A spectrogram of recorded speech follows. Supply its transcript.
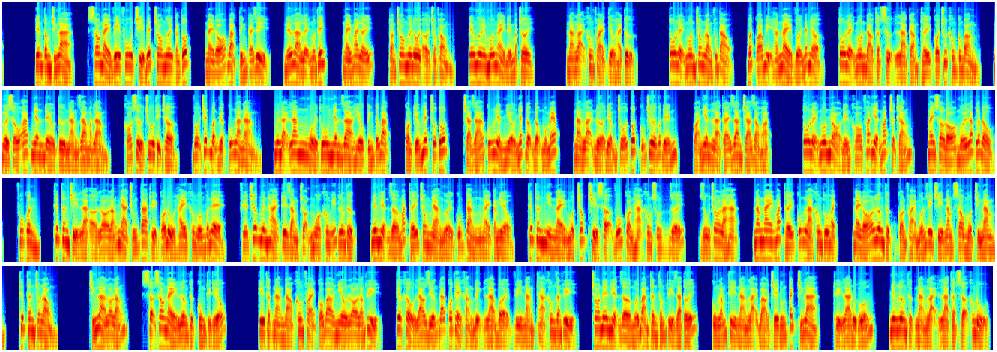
Yên tâm chính là, sau này vi phu chỉ biết cho ngươi càng tốt, này đó bạc tính cái gì, nếu là lệ ngôn thích, ngày mai lấy, toàn cho ngươi đôi ở trong phòng, tiêu ngươi mỗi ngày đến bạc chơi. Nàng lại không phải tiểu hải tử. Tô lệ ngôn trong lòng phung tào bất quá bị hắn này vừa nhắc nhở, tô lệ ngôn đảo thật sự là cảm thấy có chút không công bằng, người xấu ác nhân đều từ nàng ra mặt làm, khó xử chu thị chờ, vội chết bận việc cũng là nàng, nguyên đại lang ngồi thu nhân ra hiếu kính tới bạc, còn kiếm hết chỗ tốt, trả giá cũng liền nhiều nhất động động một mép, nàng lại nửa điểm chỗ tốt cũng chưa vớt đến, quả nhiên là cái gian trá giảo hoạt. Tô lệ ngôn nhỏ đến khó phát hiện mắt trợn trắng, ngay sau đó mới lắc lắc đầu, phu quân, thiếp thân chỉ là ở lo lắng nhà chúng ta thủy có đủ hay không uống vấn đề, phía trước Nguyên Hải tuy rằng chọn mua không ít lương thực, nhưng hiện giờ mắt thấy trong nhà người cũng càng ngày càng nhiều, thiếp thân nhìn này một chốc chỉ sợ vũ còn hạ không xuống dưới, dù cho là hạ, năm nay mắt thấy cũng là không thu hoạch, này đó lương thực còn phải muốn duy trì năm sau một chính năm, thiếp thân trong lòng. Chính là lo lắng, sợ sau này lương thực cùng thủy thiếu. Kỳ thật nàng đảo không phải có bao nhiêu lo lắng thủy, kia khẩu lao giếng đã có thể khẳng định là bởi vì nàng thả không gian thủy, cho nên hiện giờ mới bản thân thấm thủy ra tới, cùng lắm thì nàng lại bảo chế đúng cách chính là, thủy là đủ uống, nhưng lương thực nàng lại là thật sợ không đủ.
